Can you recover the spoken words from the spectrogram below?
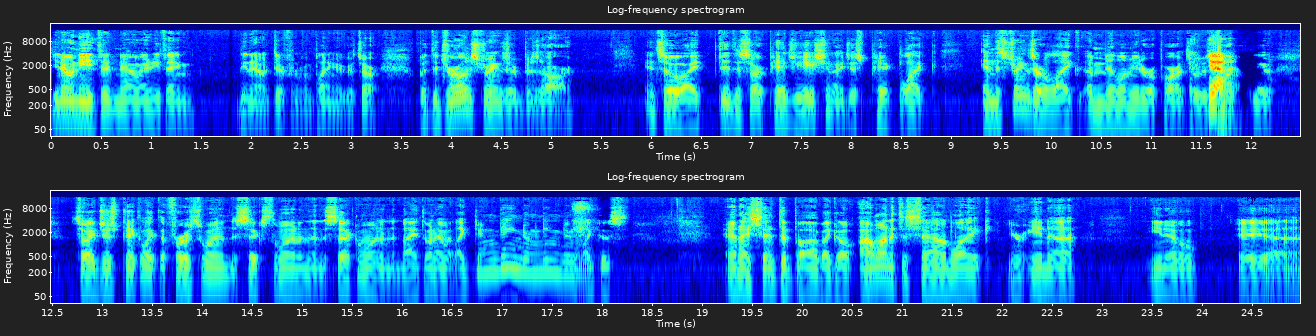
you don't need to know anything, you know, different from playing a guitar. But the drone strings are bizarre. And so I did this arpeggiation. I just picked like, and the strings are like a millimeter apart. So it was Yeah. hard to do. So I just picked like the first one, the sixth one, and then the second one, and the ninth one. I went like ding, ding, ding, ding, ding, like this. And I said to Bob, I go, I want it to sound like you're in a, you know, a uh,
